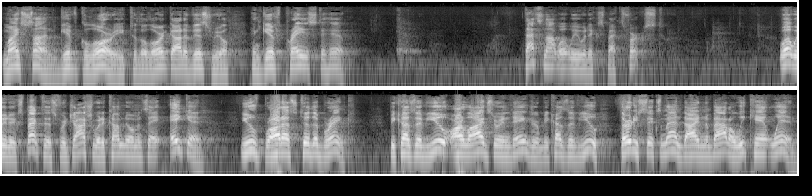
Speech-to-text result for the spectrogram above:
my son, give glory to the Lord God of Israel and give praise to him. That's not what we would expect first. What we'd expect is for Joshua to come to him and say, Achan, you've brought us to the brink. Because of you, our lives are in danger. Because of you, 36 men died in a battle. We can't win.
